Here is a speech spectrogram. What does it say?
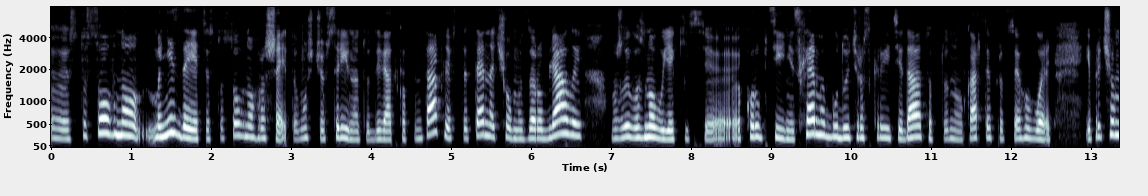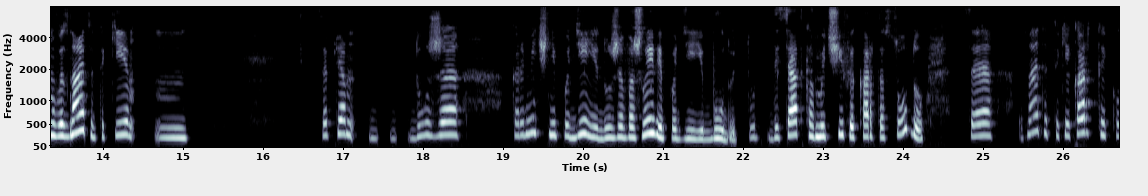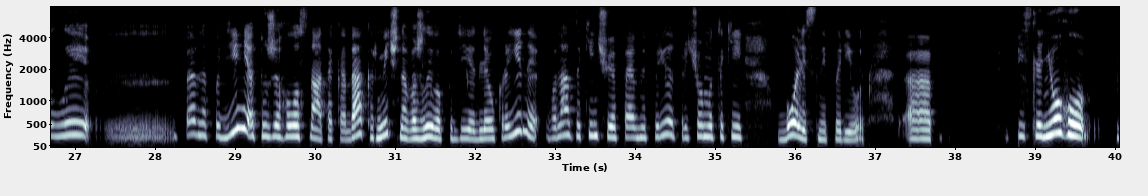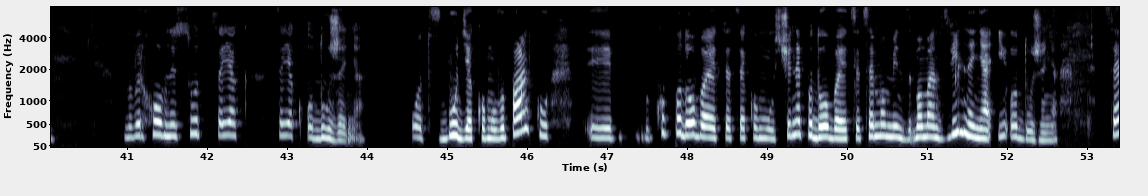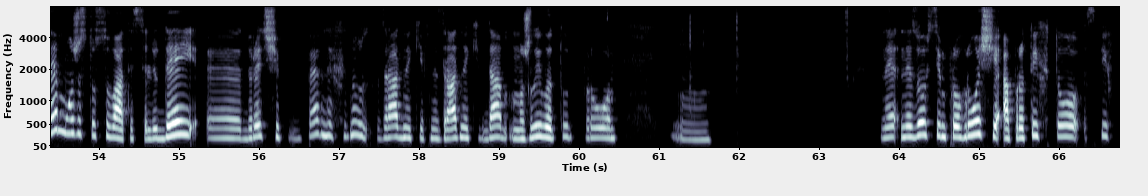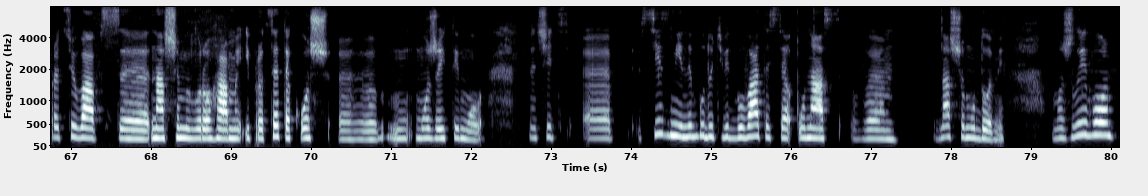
Е, стосовно, мені здається, стосовно грошей, тому що все рівно тут дев'ятка пентаклів це те, на чому заробляли. Можливо, знову якісь е, корупційні схеми будуть розкриті. да? Тобто ну, карти про це говорять. І причому, ви знаєте, такі це прям дуже кармічні події, дуже важливі події будуть. Тут десятка мечів і карта суду це. Знаєте, такі карти, коли певна подія, дуже голосна така, да, кармічна, важлива подія для України, вона закінчує певний період, причому такий болісний період. Е, після нього ну, Верховний суд це як це як одужання. От В будь-якому випадку е, подобається це комусь чи не подобається, це момент, момент звільнення і одужання. Це може стосуватися людей, е, до речі, певних ну, зрадників, незрадників. Да? Можливо, тут про не не зовсім про гроші, а про тих, хто співпрацював з е, нашими ворогами, і про це також е, може йти мова. Значить, Всі зміни будуть відбуватися у нас в, в нашому домі. Можливо,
